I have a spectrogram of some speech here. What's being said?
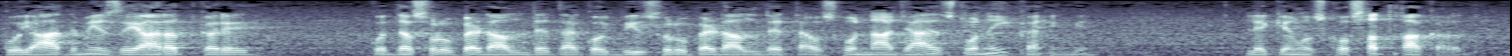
کوئی آدمی زیارت کرے کوئی دس روپے ڈال دیتا ہے، کوئی بیس روپے ڈال دیتا ہے، اس کو ناجائز تو نہیں کہیں گے، لیکن اس کو صدقہ کر دیں۔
